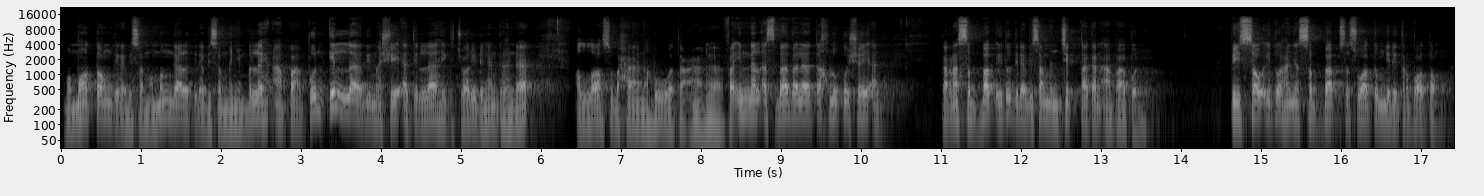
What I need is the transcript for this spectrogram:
memotong, tidak bisa memenggal, tidak bisa menyembelih apa pun illa bimasyiatillahi kecuali dengan kehendak Allah Subhanahu wa taala. Fa innal asbab la takhluqu syai'an. Karena sebab itu tidak bisa menciptakan apa pun. Pisau itu hanya sebab sesuatu menjadi terpotong.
